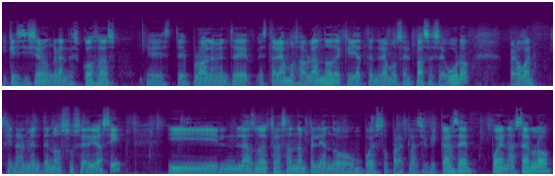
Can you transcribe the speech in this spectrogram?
y que se hicieron grandes cosas este probablemente estaríamos hablando de que ya tendríamos el pase seguro. Pero bueno finalmente no sucedió así y las nuestras andan peleando un puesto para clasificarse. Pueden hacerlo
